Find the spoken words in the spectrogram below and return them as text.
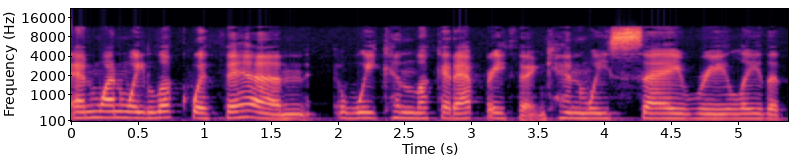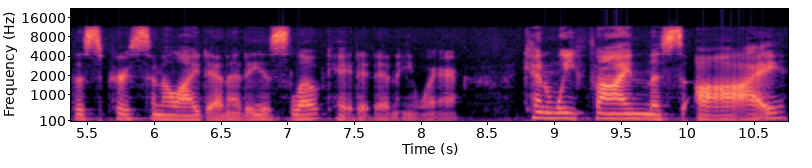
And when we look within, we can look at everything. Can we say really that this personal identity is located anywhere? Can we find this I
